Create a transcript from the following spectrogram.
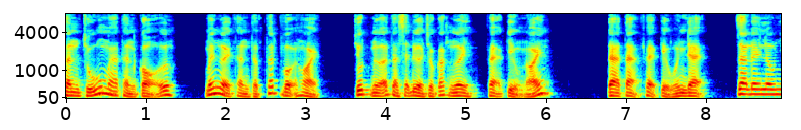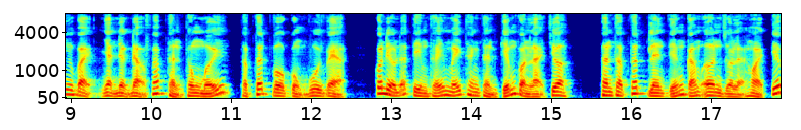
Thần chú Ma Thần Cổ ư? Mấy người thần thập thất vội hỏi. Chút nữa ta sẽ đưa cho các ngươi, vệ kiểu nói. Đà tạ phệ kiểu huynh đệ. Ra đây lâu như vậy, nhận được đạo pháp thần thông mới, thập thất vô cùng vui vẻ. Có điều đã tìm thấy mấy thanh thần kiếm còn lại chưa? Thần thập thất lên tiếng cảm ơn rồi lại hỏi tiếp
